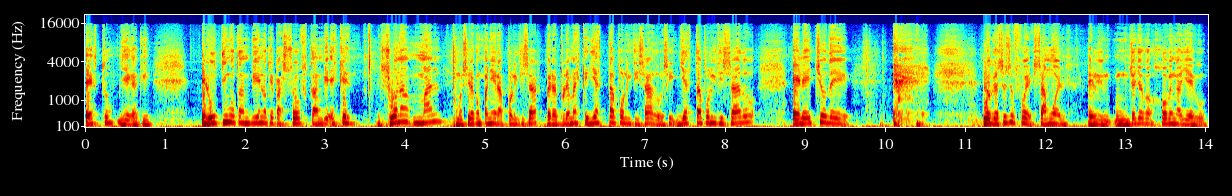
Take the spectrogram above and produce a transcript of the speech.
esto llegue aquí. El último también lo que pasó también es que suena mal, como decía la compañera, politizar, pero el problema es que ya está politizado, sí, ya está politizado el hecho de lo que eso fue Samuel, el muchacho joven gallego,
